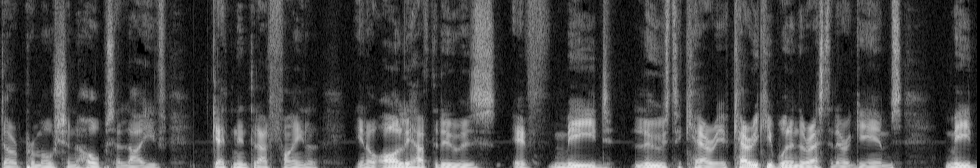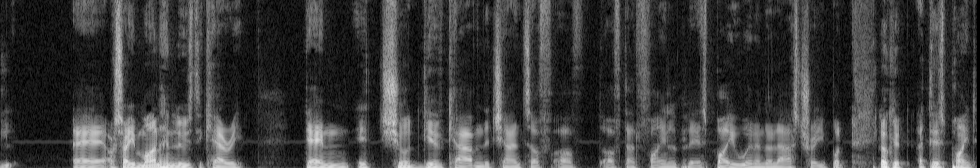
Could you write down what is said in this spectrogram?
their promotion hopes alive, getting into that final. You know, all they have to do is if Meath lose to Kerry, if Kerry keep winning the rest of their games, Meath, uh, or sorry, Monaghan lose to Kerry, then it should give Cavan the chance of, of, of that final place by winning their last three. But look at at this point,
